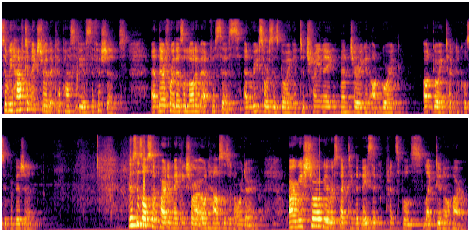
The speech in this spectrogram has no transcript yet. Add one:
So we have to make sure that capacity is sufficient and therefore, there's a lot of emphasis and resources going into training, mentoring, and ongoing, ongoing technical supervision. This is also part of making sure our own house is in order. Are we sure we are respecting the basic principles like do no harm?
